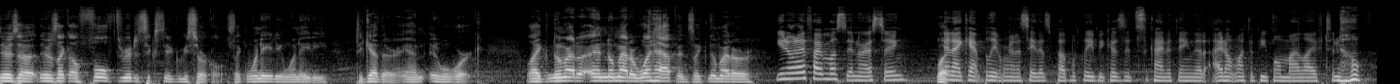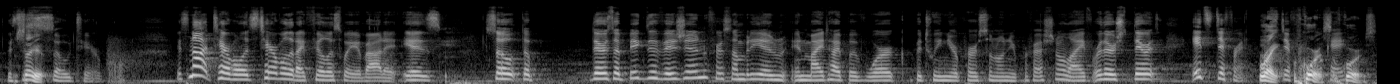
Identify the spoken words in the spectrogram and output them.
there's a there's like a full 360 degree circle. It's like 180 and 180 together, and it will work. Like no matter and no matter what happens, like no matter You know what I find most interesting? What? And I can't believe I'm going to say this publicly because it's the kind of thing that I don't want the people in my life to know. This Say is it. so terrible. It's not terrible. It's terrible that I feel this way about it. Is so the there's a big division for somebody in, in my type of work between your personal and your professional life, or there's there it's different. It's right, different, of course, okay? of course,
